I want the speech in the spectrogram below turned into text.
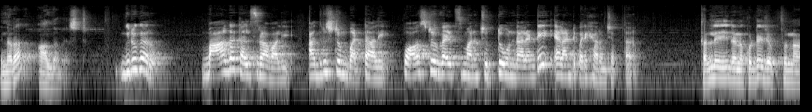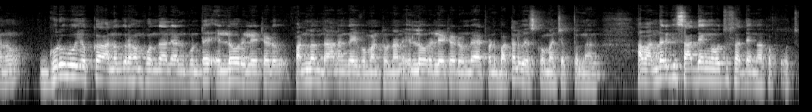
విన్నరా? All the best. గురుగారు బాగా కలిసి రావాలి. అదృష్టం పట్టాలి. పాజిటివ్ వైబ్స్ మన చుట్టూ ఉండాలంటే ఎలాంటి పరిహారం చెప్తారు? తల్లి నేను ఒకటే చెప్తున్నాను. గురువు యొక్క అనుగ్రహం పొందాలి అనుకుంటే ఎల్లో రిలేటెడ్ పండ్లను దానంగా ఇవ్వమంటున్నాను. ఎల్లో రిలేటెడ్ ఉండే అటువంటి బట్టలు వేసుకోమని చెప్తున్నాను. అవి అందరికీ సాధ్యం కావచ్చు సాధ్యం కాకపోవచ్చు.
